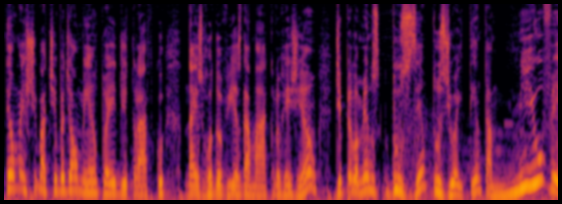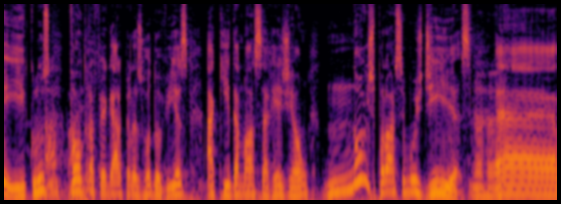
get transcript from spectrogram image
tem uma estimativa de aumento aí de tráfego nas rodovias da macro-região de pelo menos 280 mil veículos Rapaz. vão trafegar pelas rodovias aqui da nossa região nos próximos dias. Aham. É,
